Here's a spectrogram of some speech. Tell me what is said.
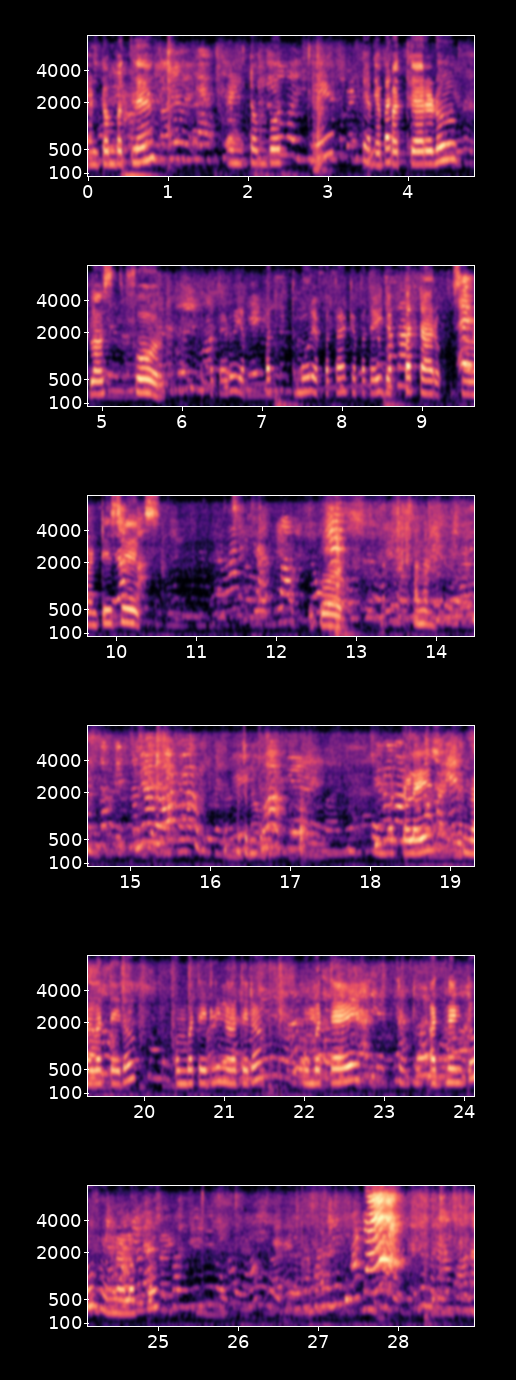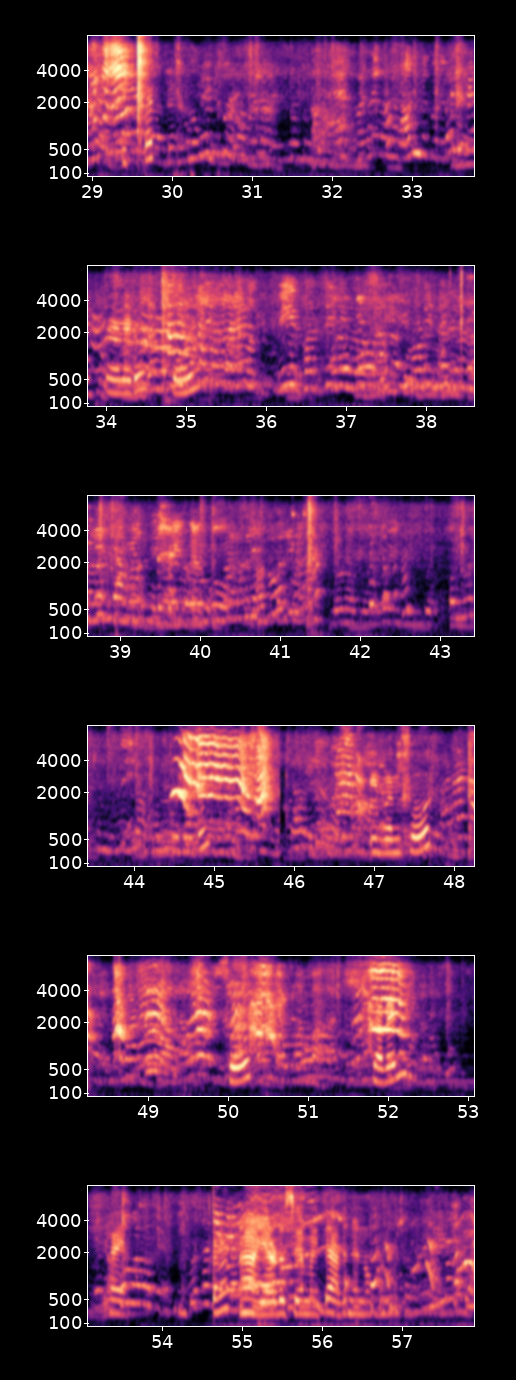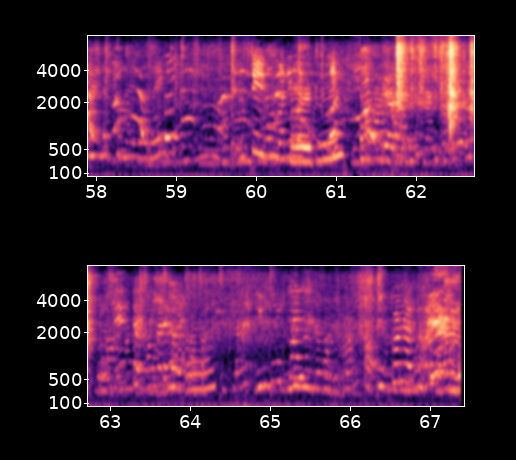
ಎಂಟೊಂಬತ್ತಲೇ ಎಪ್ಪತ್ತು ಎಪ್ಪತ್ತೆರಡು ಪ್ಲಸ್ ಫೋರ್ ಎಪ್ಪತ್ತೆರಡು ಎಪ್ಪತ್ತ್ಮೂರು ಎಪ್ಪತ್ನಾಲ್ಕು ಎಪ್ಪತ್ತೈದು ಎಪ್ಪತ್ತಾರು. ಸೆವೆಂಟಿ ಸಿಕ್ಸ್ ಗುಡ್ ಅಂದ್ರೆ ಒಂಬತ್ತೇಳು ನಲವತ್ತೈದು ಒಂಬತ್ತೈದಲಿ ನಲವತ್ತೈದು ಒಂಬತ್ತೈದು ಹದಿನೆಂಟು ನಾಲ್ಕು ಎರಡು ಇಲ್ಲಿ ಒಂದು ಫೋರ್ ಫೋರ್ ಸೆವೆನ್ ನೈನ್ ಹಾಂ ಎರಡು ಸೇಮ್ ಐತೆ ಅದನ್ನೇ ನೋಡ್ಕೊಂಡು con el...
